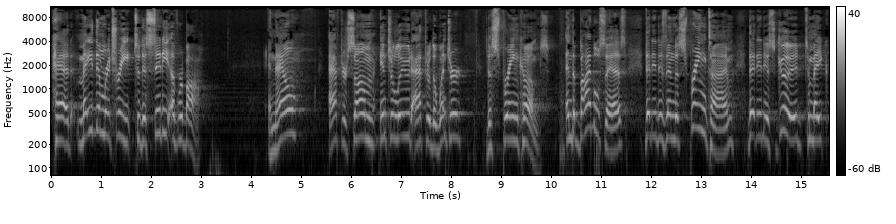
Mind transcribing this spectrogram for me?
had made them retreat to the city of Rabbah. And now, after some interlude, after the winter, the spring comes. And the Bible says that it is in the springtime that it is good to make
